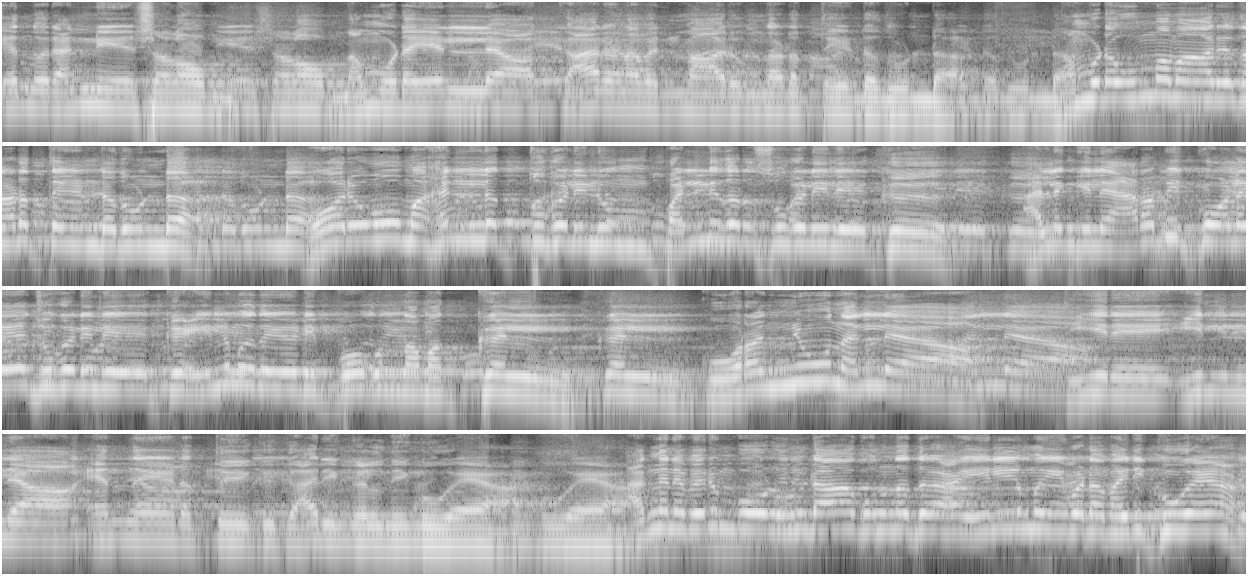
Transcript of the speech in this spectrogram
എന്നൊരു അന്വേഷണം നമ്മുടെ എല്ലാ കാരണവന്മാരും നടത്തേണ്ടതുണ്ട്. നമ്മുടെ ഉമ്മമാര് നടത്തേണ്ടതുണ്ട്. ഓരോ മഹല്ലത്തുകളിലും പള്ളി ദർസുകളിലേക്ക് അല്ലെങ്കിൽ അറബി കോളേജുകളിലേക്ക് ഇൽമ തേടി പോകുന്ന മക്കൾ കുറഞ്ഞു നല്ല തീരെ ഇല്ല എന്നിടത്തേക്ക് കാര്യങ്ങൾ നീങ്ങുകയാണ്. അങ്ങനെ വരുമ്പോൾ ഉണ്ടാകുന്നത് ഇൽമ ഇവിടെ മരിക്കുകയാണ്.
